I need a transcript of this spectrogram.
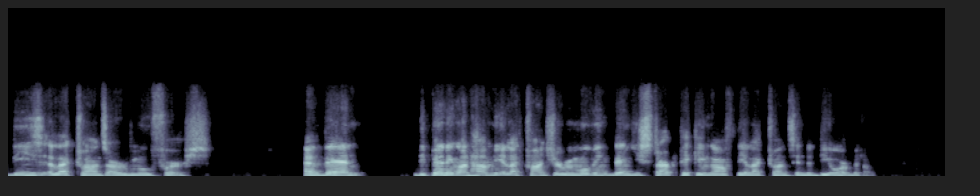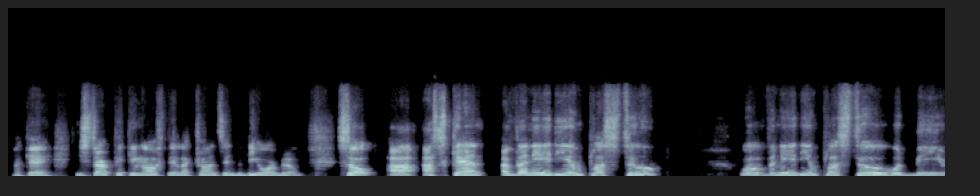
these electrons are removed first. And then depending on how many electrons you're removing, then you start picking off the electrons in the d orbital. Okay, you start picking off the electrons in the d orbital. So uh, a scan, a vanadium plus two, well, vanadium plus two would be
